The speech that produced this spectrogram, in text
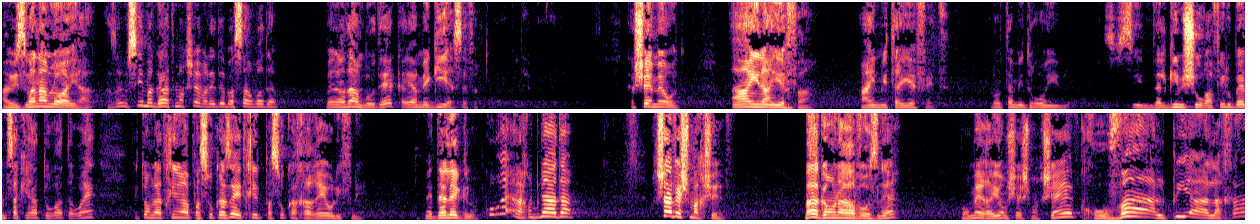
אבל בזמנם לא היה, אז היו עושים הגעת מחשב על ידי בשר ודם. בן אדם בודק, היה מגיע ספר תורה. קשה מאוד. העין עייפה, העין מתעייפת, לא תמיד רואים, עושים, מדלגים שורה, אפילו באמצע קריאת תורה, אתה רואה? פתאום להתחיל מהפסוק הזה, התחיל פסוק אחרי או לפני. מדלג לו. קורה, אנחנו בני אדם. עכשיו יש מחשב. בא הגאון הרב אוזנר, ואומר היום שיש מחשב, חובה על פי ההלכה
